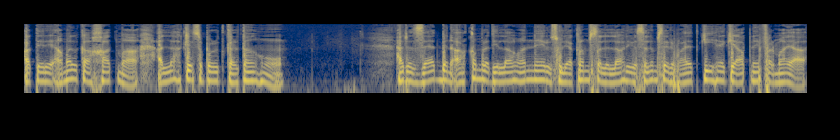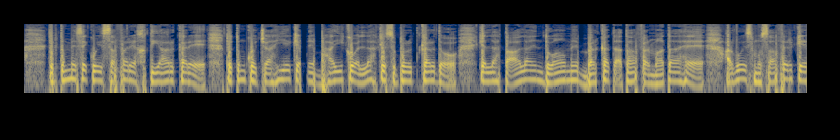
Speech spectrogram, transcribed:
اور تیرے عمل کا خاتمہ اللہ کے سپرد کرتا ہوں۔ حضرت زید بن ارقم رضی اللہ عنہ نے رسول اکرم صلی اللہ علیہ وسلم سے روایت کی ہے کہ آپ نے فرمایا، جب تم میں سے کوئی سفر اختیار کرے تو تم کو چاہیے کہ اپنے بھائی کو اللہ کے سپرد کر دو، کہ اللہ تعالیٰ ان دعاؤں میں برکت عطا فرماتا ہے اور وہ اس مسافر کے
